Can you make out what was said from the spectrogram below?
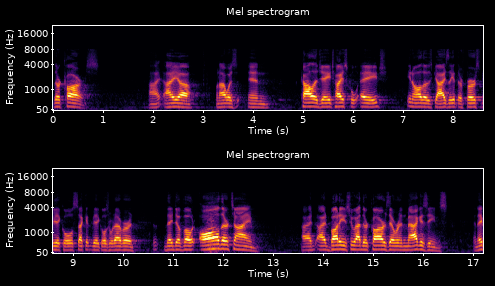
their cars. I, I uh, when I was in college age, high school age, you know, all those guys, they get their first vehicles, second vehicles, whatever, and they devote all their time. I had, I had buddies who had their cars that were in magazines, and they,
